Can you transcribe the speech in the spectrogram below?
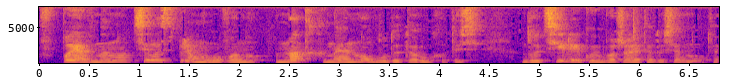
впевнено, цілеспрямовано, натхненно будете рухатись до цілі, якої бажаєте досягнути.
